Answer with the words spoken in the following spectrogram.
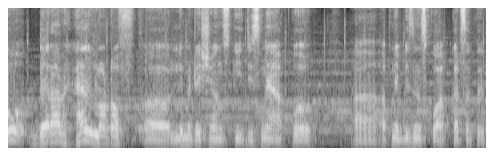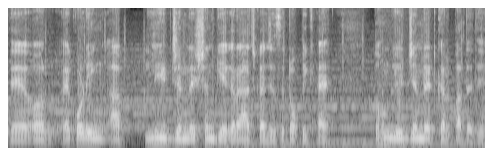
तो there are hell lot of limitations की जिसमें आपको uh, अपने बिज़नेस को आप कर सकते थे और अकॉर्डिंग आप लीड जनरेशन की अगर आज का जैसे टॉपिक है तो हम लीड जनरेट कर पाते थे।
